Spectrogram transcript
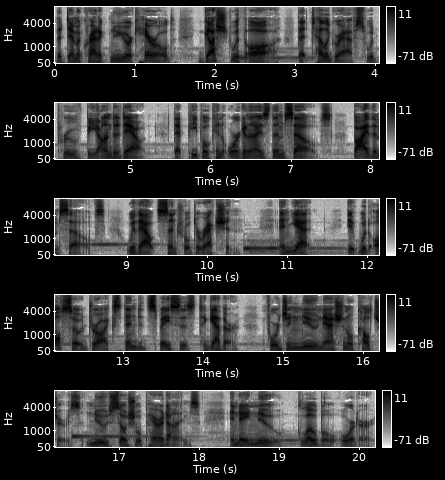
The Democratic New York Herald gushed with awe that telegraphs would prove beyond a doubt that people can organize themselves, by themselves, without central direction. And yet, it would also draw extended spaces together, forging new national cultures, new social paradigms, and a new global order.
